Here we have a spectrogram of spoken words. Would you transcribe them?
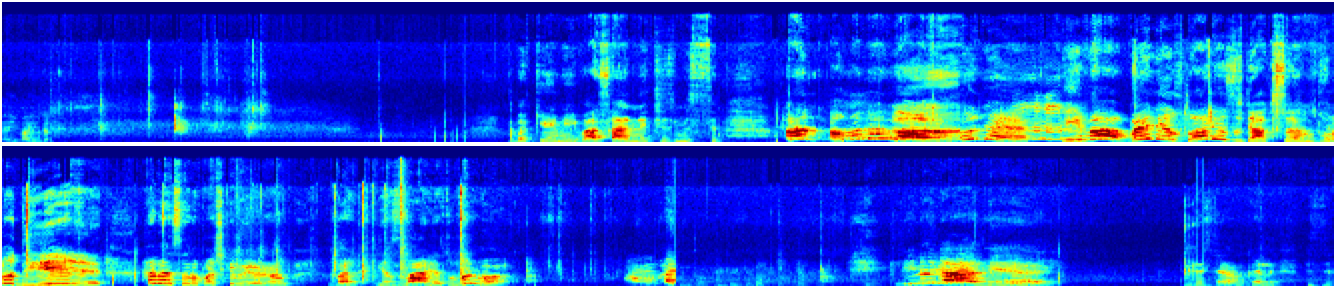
Eyvah indir. Bakayım İva sen ne çizmişsin? An aman Allah'ım bu ne? İva böyle yazılar yazacaksın. Bunu değil. Hemen sana başka veriyorum. Baş- yazılar yaz olur mu? Lina geldi. Sen kale, bizim,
